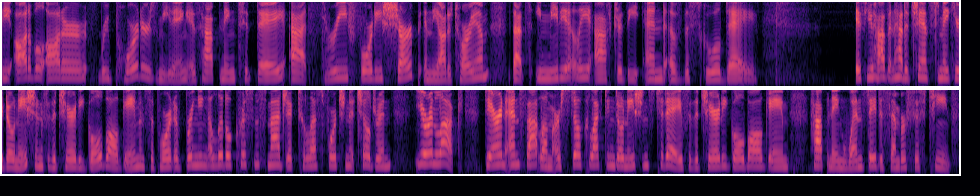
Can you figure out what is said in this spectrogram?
The Audible Otter reporters meeting is happening today at 3:40 sharp in the auditorium. That's immediately after the end of the school day. If you haven't had a chance to make your donation for the charity goal ball game in support of bringing a little Christmas magic to less fortunate children, you're in luck. Darren and Fatlam are still collecting donations today for the charity goal ball game happening Wednesday, December 15th.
